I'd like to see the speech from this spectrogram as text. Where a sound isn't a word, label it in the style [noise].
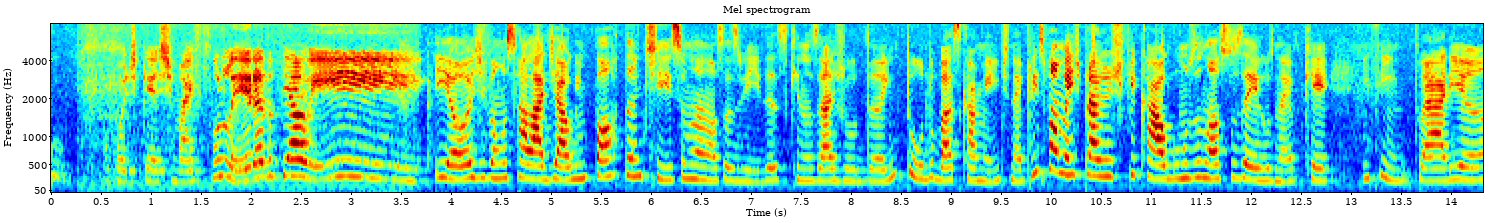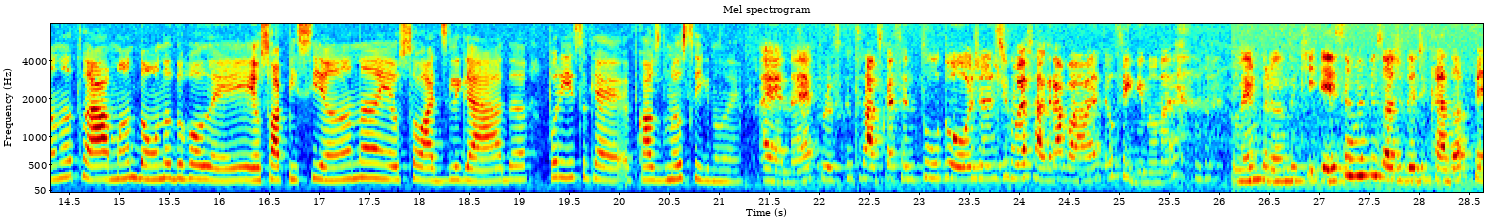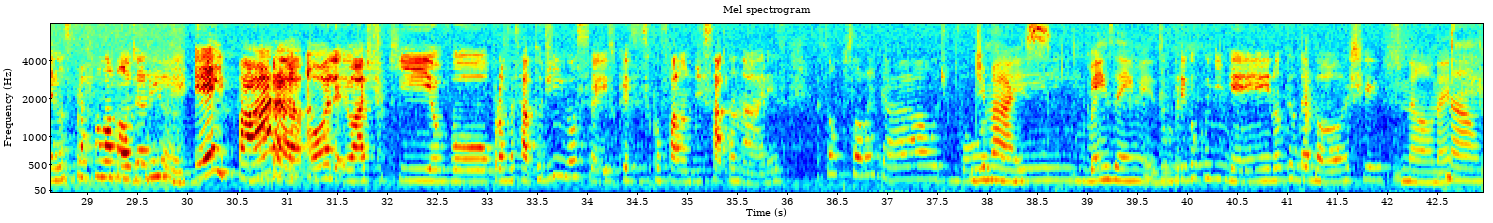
O podcast mais puleira do Piauí. E hoje vamos falar de algo importantíssimo nas nossas vidas, que nos ajuda em tudo, basicamente, né? Principalmente para justificar alguns dos nossos erros, né? Porque enfim, tu é a Ariana, tu é a mandona do rolê, eu sou a pisciana, eu sou a desligada. Por isso que é por causa do meu signo, né? É, né? Por isso que tu tava esquecendo tudo hoje antes de começar a gravar, é teu signo, né? [laughs] Lembrando que esse é um episódio dedicado apenas para falar mal de Ariana. Ei, para! [laughs] Olha, eu acho que eu vou processar tudo em vocês, porque vocês ficam falando de satanárias sou uma pessoa legal, de boa. Demais. Zen. Bem zen mesmo. Não brigo com ninguém, não tenho deboche. Não, né? Não.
